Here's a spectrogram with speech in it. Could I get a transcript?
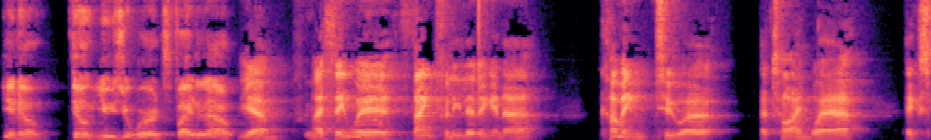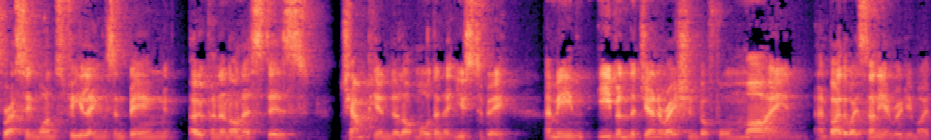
you know, don't use your words, fight it out. Yeah, and, I think we're you know, thankfully living in a coming to a, a time where expressing one's feelings and being open and honest is championed a lot more than it used to be. I mean, even the generation before mine, and by the way, Sonny and Rudy my,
